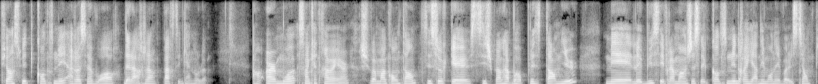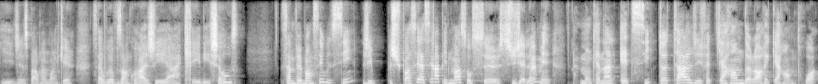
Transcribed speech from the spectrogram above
puis ensuite continuer à recevoir de l'argent par ces canaux-là. En un mois, 181, je suis vraiment contente. C'est sûr que si je peux en avoir plus, tant mieux. Mais le but, c'est vraiment juste de continuer de regarder mon évolution. Puis j'espère vraiment que ça va vous encourager à créer des choses. Ça me fait penser aussi, je suis passée assez rapidement sur ce sujet-là, mais mon canal Etsy, total, j'ai fait 40 dollars et 43.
